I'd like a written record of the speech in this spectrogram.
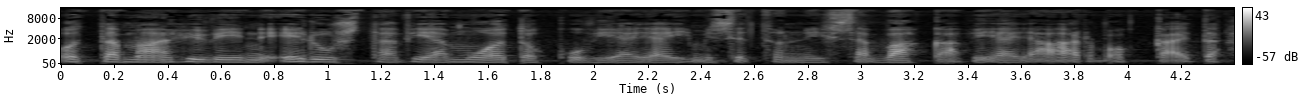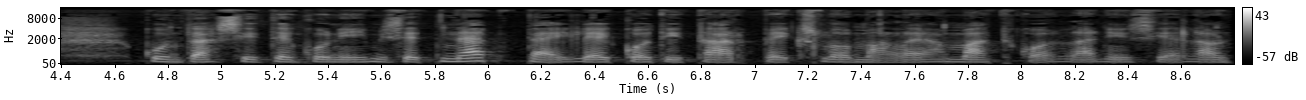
ottamaan hyvin edustavia muotokuvia ja ihmiset on niissä vakavia ja arvokkaita. Kun taas sitten kun ihmiset näppäilee kotitarpeeksi lomalla ja matkoilla, niin siellä on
